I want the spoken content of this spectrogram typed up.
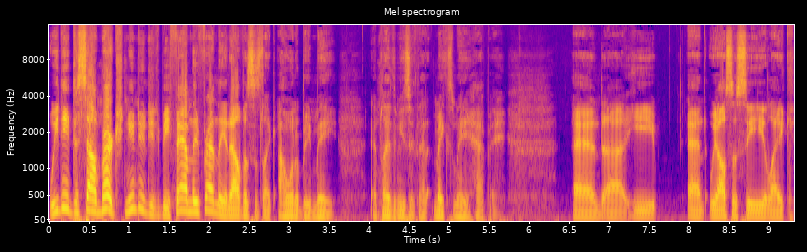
we need to sell merch. You need to be family friendly. And Elvis is like, I want to be me and play the music that makes me happy. And uh, he and we also see like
